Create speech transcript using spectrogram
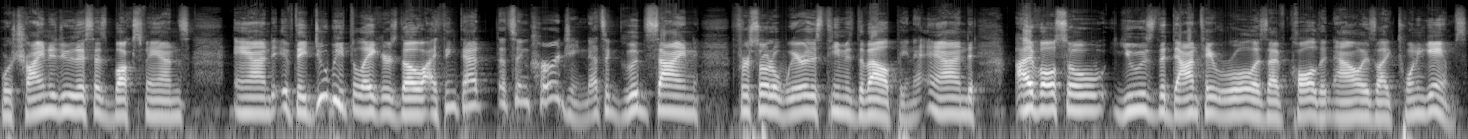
We're trying to do this as Bucks fans. And if they do beat the Lakers, though, I think that that's encouraging. That's a good sign for sort of where this team is developing. And I've also used the Donte rule, as I've called it now, is like 20 games.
